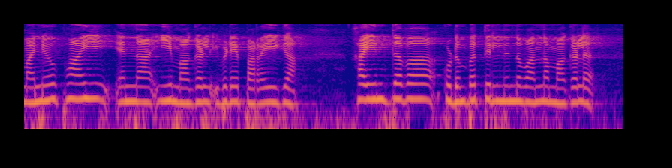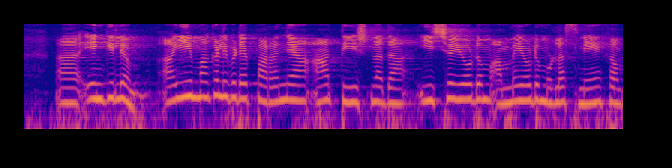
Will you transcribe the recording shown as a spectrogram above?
മനുഭായി എന്ന ഈ മകൾ ഇവിടെ പറയുക. ഹൈന്ദവ കുടുംബത്തിൽ നിന്ന് വന്ന മകൾ എങ്കിലും ഈ മകൾ ഇവിടെ പറഞ്ഞ ആ തീഷ്ണത ഈശോയോടും അമ്മയോടുമുള്ള സ്നേഹം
